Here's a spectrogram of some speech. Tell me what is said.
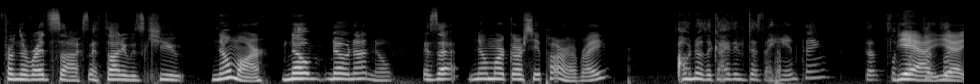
from the Red Sox? I thought he was cute. Nomar, No, no, not no. Is that? Nomar Garciaparra, right? Oh no, the guy who does the hand thing. The flip, flip, Yeah, flip, flip? yeah, No,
